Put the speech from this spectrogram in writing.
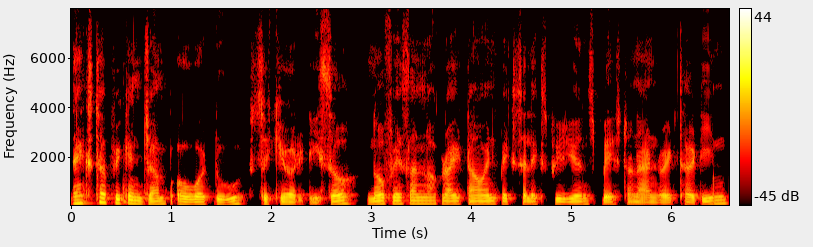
Next up, we can jump over to security. So no face unlock right now in Pixel Experience based on Android 13.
